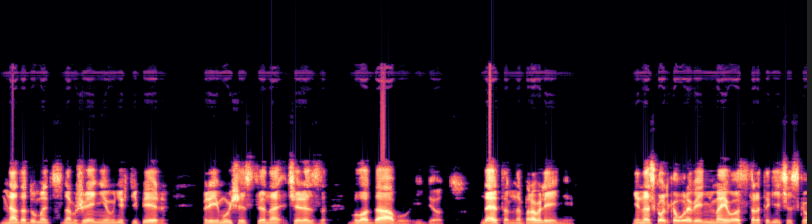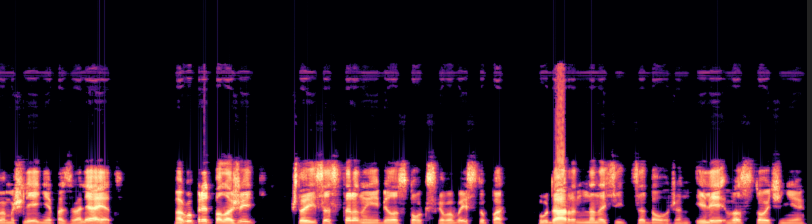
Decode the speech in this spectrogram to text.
Надо думать, снабжение у них теперь преимущественно через Владаву идет, на этом направлении. И насколько уровень моего стратегического мышления позволяет, могу предположить, что и со стороны Белостокского выступа удар наноситься должен, или восточнее.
